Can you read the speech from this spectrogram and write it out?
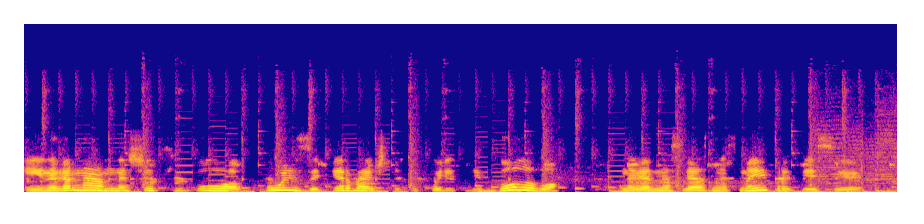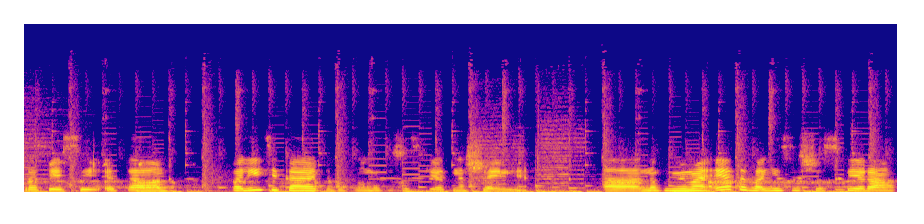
И, наверное, насчет его пользы, первое, что приходит мне в голову, наверное, связанное с моей профессией, профессией это политика, это дипломатические отношения. А, но помимо этого, есть еще сфера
